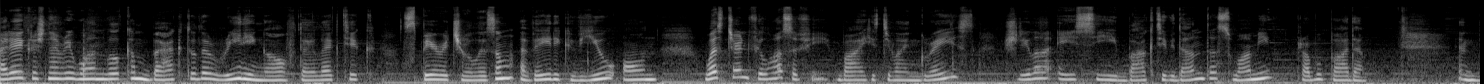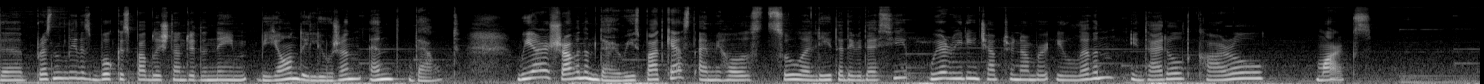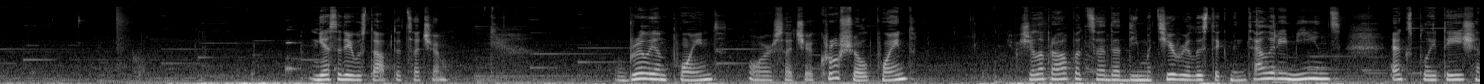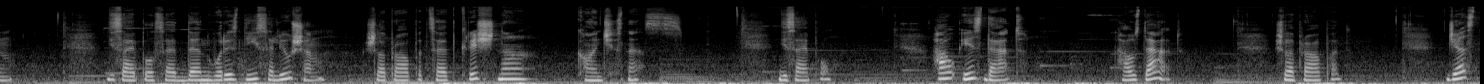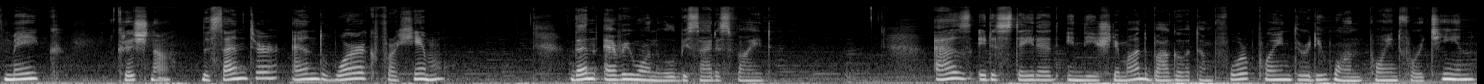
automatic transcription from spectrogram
Hare Krishna everyone, welcome back to the reading of Dialectic Spiritualism, a Vedic view on Western philosophy by His Divine Grace, Srila A.C. Bhaktivedanta Swami Prabhupada. And uh, presently this book is published under the name Beyond Illusion and Doubt. We are Shravanam Diaries podcast. I'm your host Sulalita Devidasi. We are reading chapter number 11 entitled Karl Marx. Yesterday we stopped at such a brilliant point or such a crucial point. Srila Prabhupada said that the materialistic mentality means exploitation. Disciple said, then what is the solution? Srila Prabhupada said, Krishna consciousness. Disciple, how is that? How's that? Srila Prabhupada, just make Krishna the center and work for Him. Then everyone will be satisfied. As it is stated in the Srimad Bhagavatam 4.31.14,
